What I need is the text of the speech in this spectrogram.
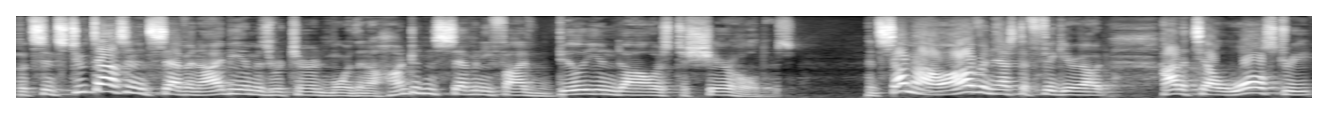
But since 2007, IBM has returned more than $175 billion to shareholders. And somehow Arvind has to figure out how to tell Wall Street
